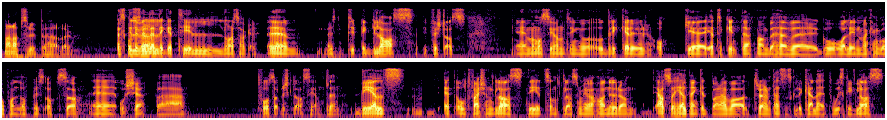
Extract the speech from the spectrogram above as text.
man absolut behöver. Jag skulle sen... vilja lägga till några saker. Eh, typ glas förstås. Eh, man måste ju ha någonting att, att dricka det ur och eh, jag tycker inte att man behöver gå all in. Man kan gå på en loppis också eh, och köpa två sorters glas egentligen. Dels ett Old Fashion glas, det är ett sånt glas som jag har nu då. Alltså helt enkelt bara vad tror jag de flesta skulle kalla ett whiskyglas.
